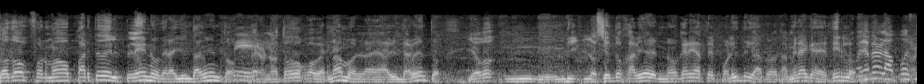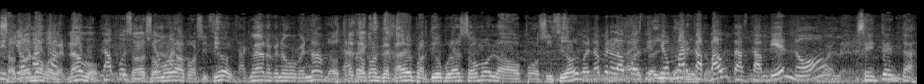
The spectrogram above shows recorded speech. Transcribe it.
todos formamos parte del pleno del ayuntamiento, Sí. pero no todos gobernamos en el ayuntamiento. Yo mm, lo siento Javier, no quería hacer política, pero también hay que decirlo. Bueno, pero la oposición Nosotros no gobernamos, la oposición nosotros somos la oposición. Está claro que no gobernamos. Los 13 concejales del Partido Popular somos la oposición. Bueno, pero la este oposición marca pautas también, ¿no? Se intenta.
